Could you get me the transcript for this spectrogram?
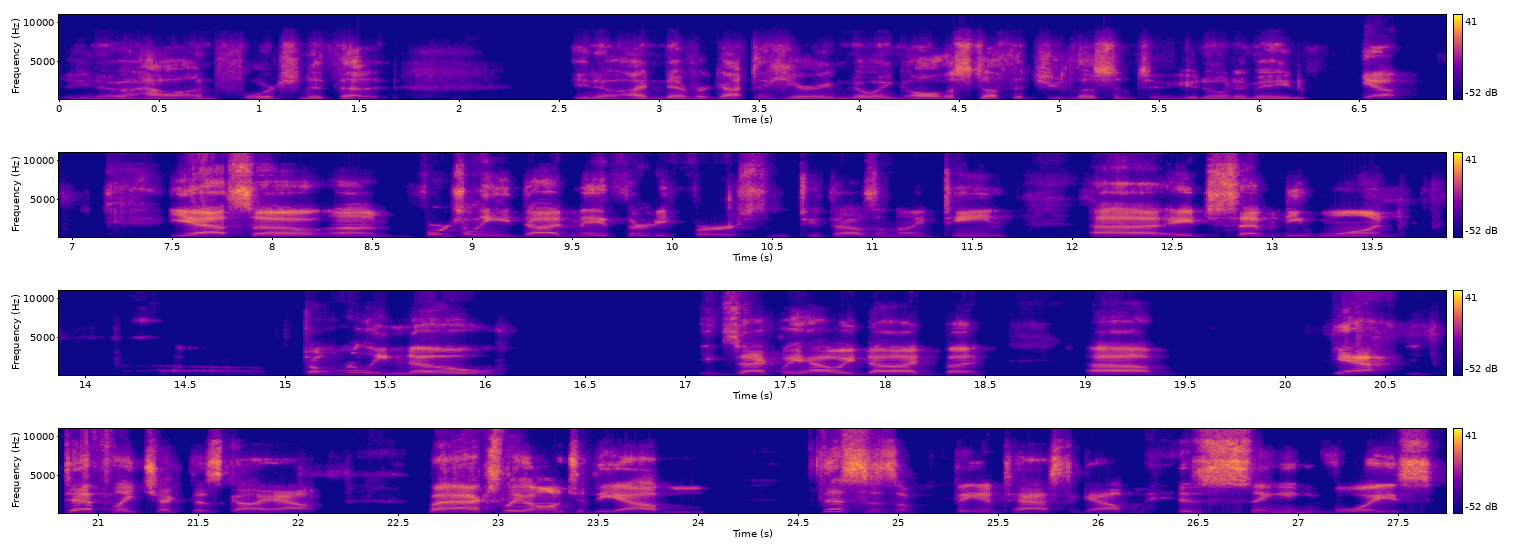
You know how unfortunate that you know I never got to hear him, knowing all the stuff that you listen to. You know what I mean? Yep. Yeah. So, um, fortunately, he died May 31st in 2019, uh, age 71. Uh, don't really know exactly how he died, but um, yeah, definitely check this guy out. But actually, on to the album this is a fantastic album. His singing voice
